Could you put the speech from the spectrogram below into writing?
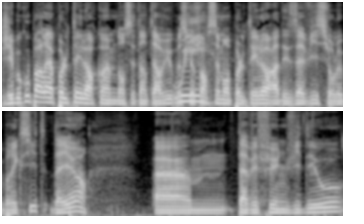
J'ai beaucoup parlé à Paul Taylor quand même dans cette interview parce Oui. que forcément Paul Taylor a des avis sur le Brexit. D'ailleurs, euh, t'avais fait une vidéo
